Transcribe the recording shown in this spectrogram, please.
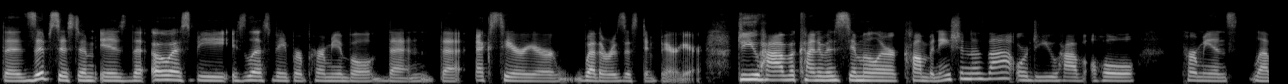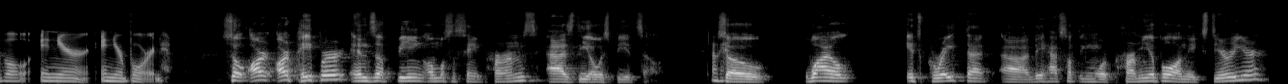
the zip system is the OSB is less vapor permeable than the exterior weather resistant barrier. Do you have a kind of a similar combination of that, or do you have a whole permeance level in your in your board? So our our paper ends up being almost the same perms as the OSB itself. Okay. So while it's great that uh, they have something more permeable on the exterior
